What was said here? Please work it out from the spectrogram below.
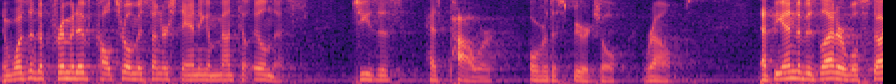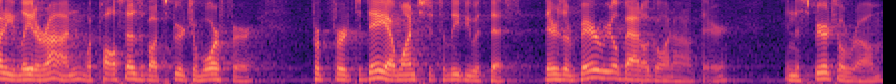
It wasn't a primitive cultural misunderstanding of mental illness. Jesus has power over the spiritual realms. At the end of his letter, we'll study later on what Paul says about spiritual warfare. For, for today, I want you to leave you with this. There's a very real battle going on out there in the spiritual realm.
